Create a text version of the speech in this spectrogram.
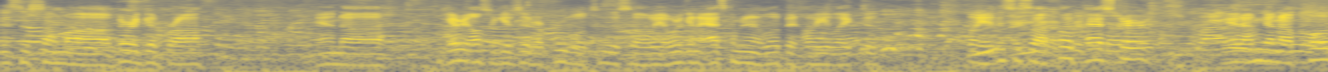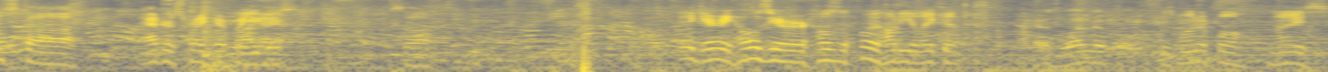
this is some uh, very good broth, and uh, Gary also gives it approval too. So yeah, we're gonna ask him in a little bit how he liked it. But yeah, this is a food pastor, and I'm gonna post uh, address right here for you guys. So. Hey Gary, how's your how's the food? How do you like it? That's wonderful. It's wonderful, nice.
